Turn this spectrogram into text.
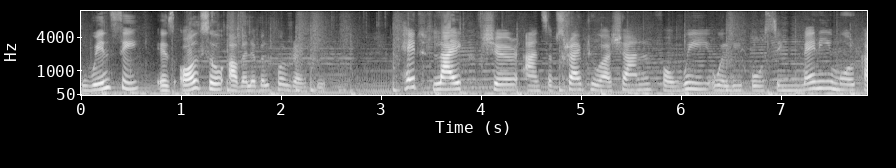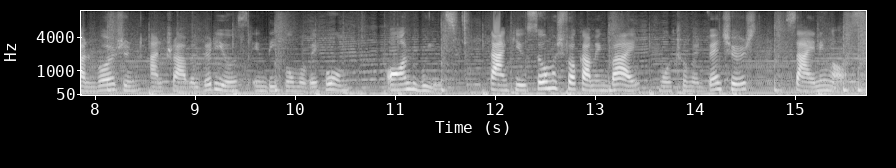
Windsea is also available for rental. Hit like, share and subscribe to our channel for we will be posting many more conversion and travel videos in the HomeAway Home on wheels. Thank you so much for coming by. Motorhome Adventures signing off.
